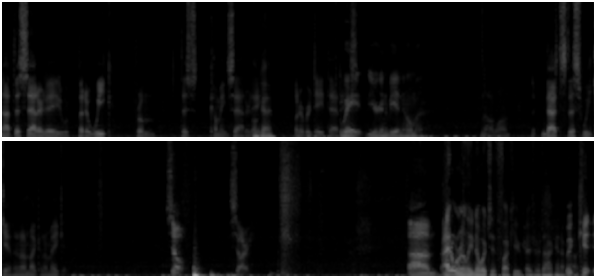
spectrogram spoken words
not this Saturday, but a week from this coming Saturday, Okay. whatever date that is. Wait, you're going to be in Elma. No, I won't. That's this weekend, and I'm not going to make it. So, sorry. Um, I don't really know what the fuck you guys were talking but about. Ki-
